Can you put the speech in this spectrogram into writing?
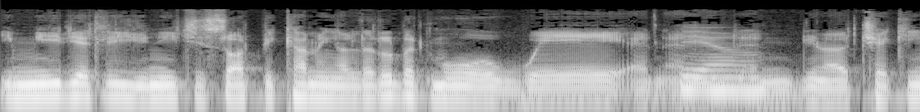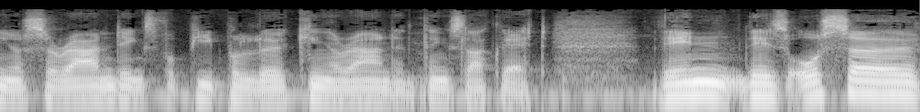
immediately you need to start becoming a little bit more aware and, and, Yeah. and you know checking your surroundings for people lurking around and things like that. Then there's also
